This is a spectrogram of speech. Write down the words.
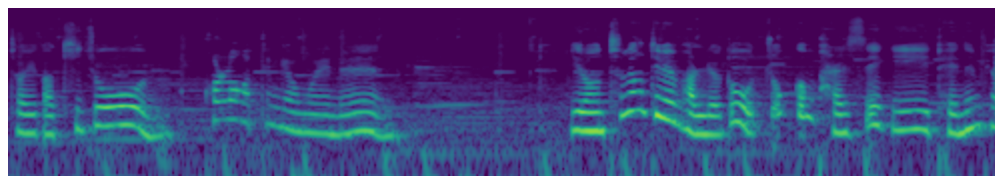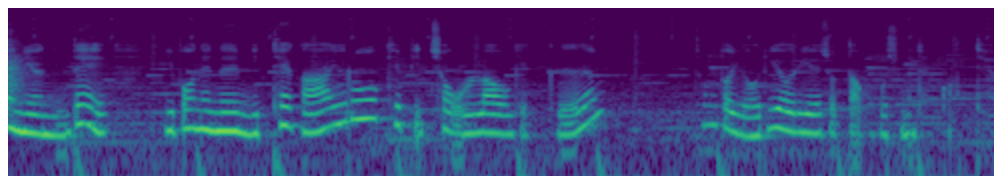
저희가 기존 컬러 같은 경우에는 이런 투명 팁을 발려도 조금 발색이 되는 편이었는데 이번에는 밑에가 이렇게 비쳐 올라오게끔 좀 더 여리여리해졌다고 보시면 될 것 같아요.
